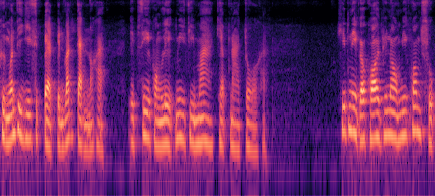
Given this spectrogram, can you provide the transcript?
ครึ่งวันที่ยี่สิบแปดเป็นวันจันทร์เนาะค่ะเอฟซีของเลกมีที่มาแคปหน้าจอค่ะ คลิปนี้ก็ขอให้พี่น้องมีความสุข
